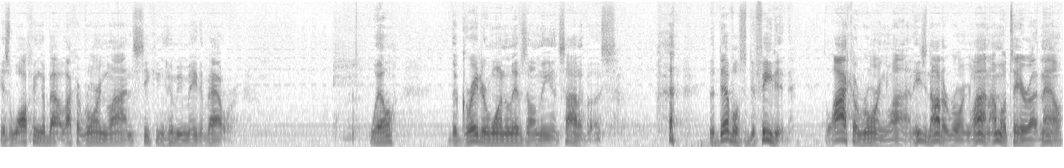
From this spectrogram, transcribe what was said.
is walking about like a roaring lion, seeking whom he may devour. Well, the greater one lives on the inside of us. the devil's defeated like a roaring lion. He's not a roaring lion. I'm going to tell you right now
